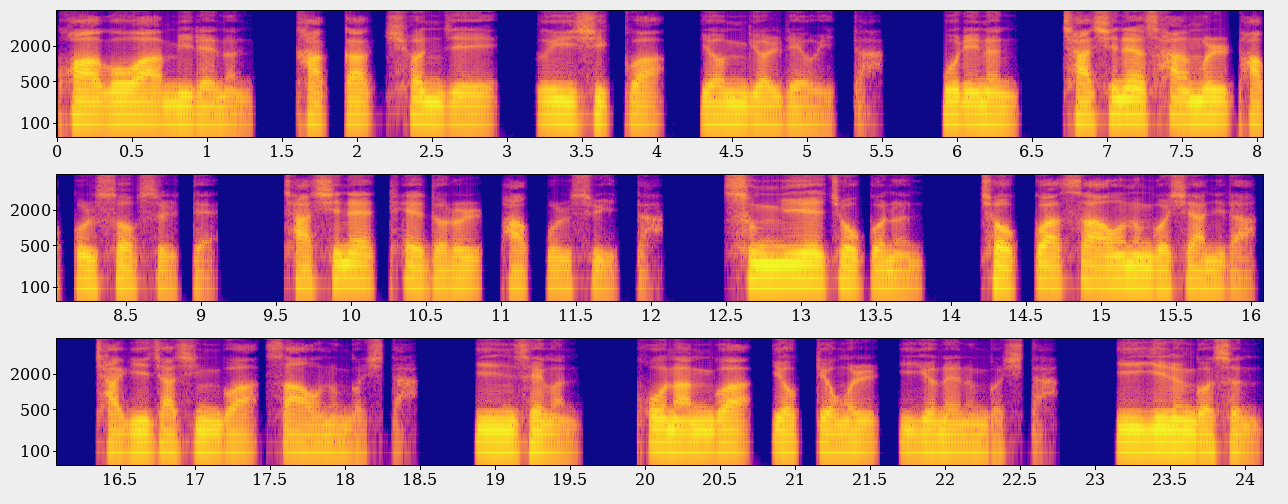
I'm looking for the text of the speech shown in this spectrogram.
과거와 미래는 각각 현재의 의식과 연결되어 있다. 우리는 자신의 삶을 바꿀 수 없을 때 자신의 태도를 바꿀 수 있다. 승리의 조건은 적과 싸우는 것이 아니라 자기 자신과 싸우는 것이다. 인생은 고난과 역경을 이겨내는 것이다. 이기는 것은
